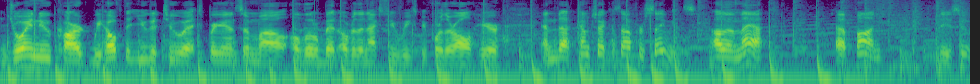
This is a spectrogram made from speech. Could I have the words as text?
Enjoy a new cart. We hope that you get to experience them uh, a little bit over the next few weeks before they're all here. And uh, come check us out for savings. Other than that, have fun. See you soon.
